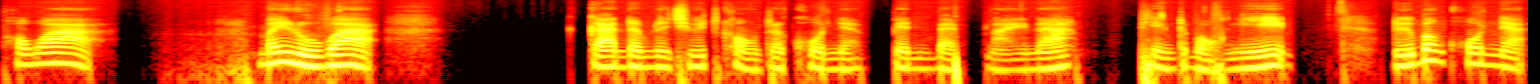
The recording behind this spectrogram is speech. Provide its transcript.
เพราะว่าไม่รู้ว่าการดำเนินชีวิตของแต่ละคนเนี่ยเป็นแบบไหนนะ เพียงแต่บอกงี้ หรือบางคนเนี่ย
